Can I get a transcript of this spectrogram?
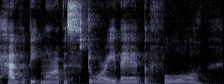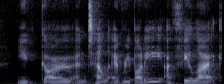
have a bit more of a story there before you go and tell everybody. I feel like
